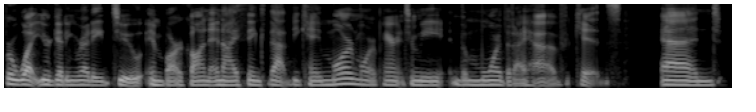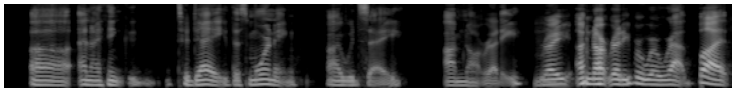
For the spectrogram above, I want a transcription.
for what you're getting ready to embark on and I think that became more and more apparent to me the more that I have kids. And uh and I think today this morning I would say I'm not ready, Mm. right? I'm not ready for where we're at. But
